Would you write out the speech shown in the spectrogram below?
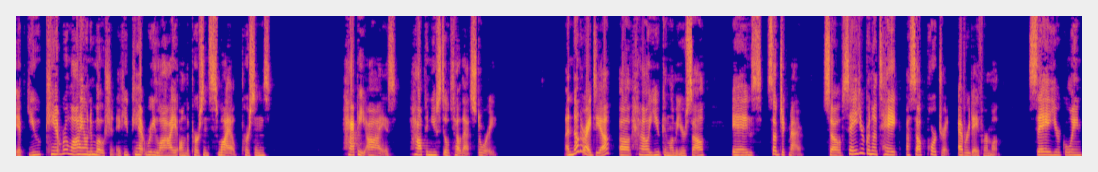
if you can't rely on emotion, if you can't rely on the person's smile, person's happy eyes, how can you still tell that story? Another idea of how you can limit yourself is subject matter. So say you're going to take a self portrait every day for a month. Say you're going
